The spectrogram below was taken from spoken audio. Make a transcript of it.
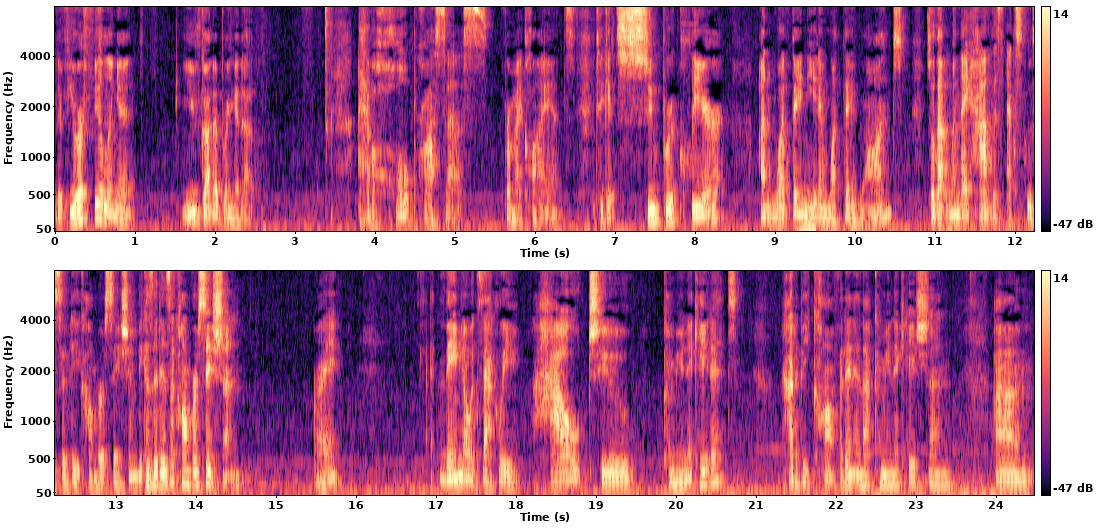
if you're feeling it, you've got to bring it up. I have a whole process for my clients to get super clear on what they need and what they want so that when they have this exclusivity conversation, because it is a conversation, right? They know exactly how to communicate it, how to be confident in that communication. Um,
